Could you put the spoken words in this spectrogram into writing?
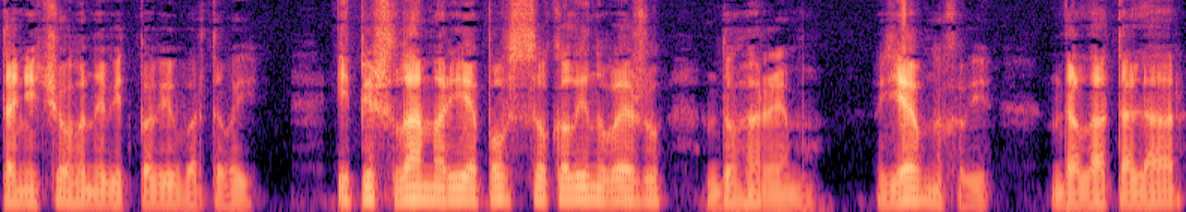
та нічого не відповів вартовий. І пішла Марія повз соколину вежу до гарему. Євнухові дала таляр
